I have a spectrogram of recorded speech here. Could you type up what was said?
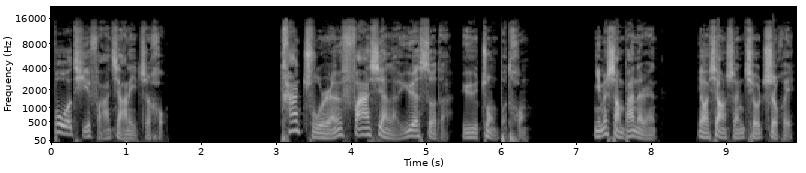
波提乏家里之后，他主人发现了约瑟的与众不同。你们上班的人要向神求智慧，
